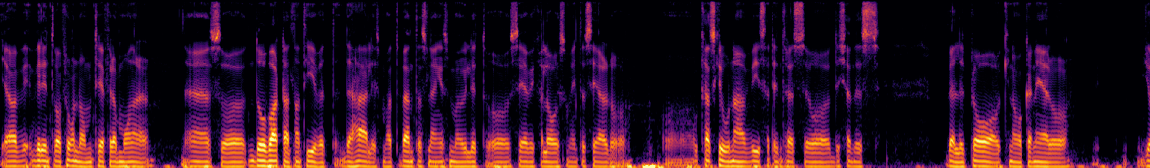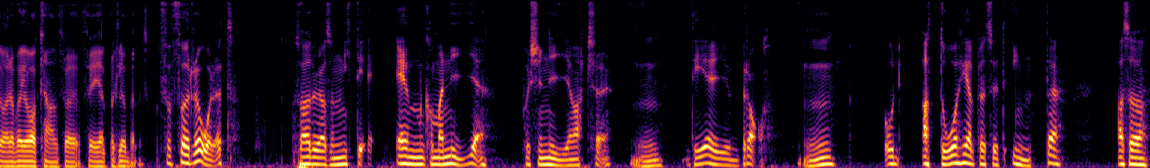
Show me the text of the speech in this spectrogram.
jag vill inte vara från dem tre, fyra månader. Eh, så då vart alternativet det här, liksom att vänta så länge som möjligt och se vilka lag som är intresserade och, och Karlskrona visade intresse och det kändes väldigt bra att kunna åka ner och göra vad jag kan för, för att hjälpa klubben. Liksom. För förra året så hade du alltså 91,9 på 29 matcher. Mm. Det är ju bra. Mm. Och att då helt plötsligt inte, alltså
